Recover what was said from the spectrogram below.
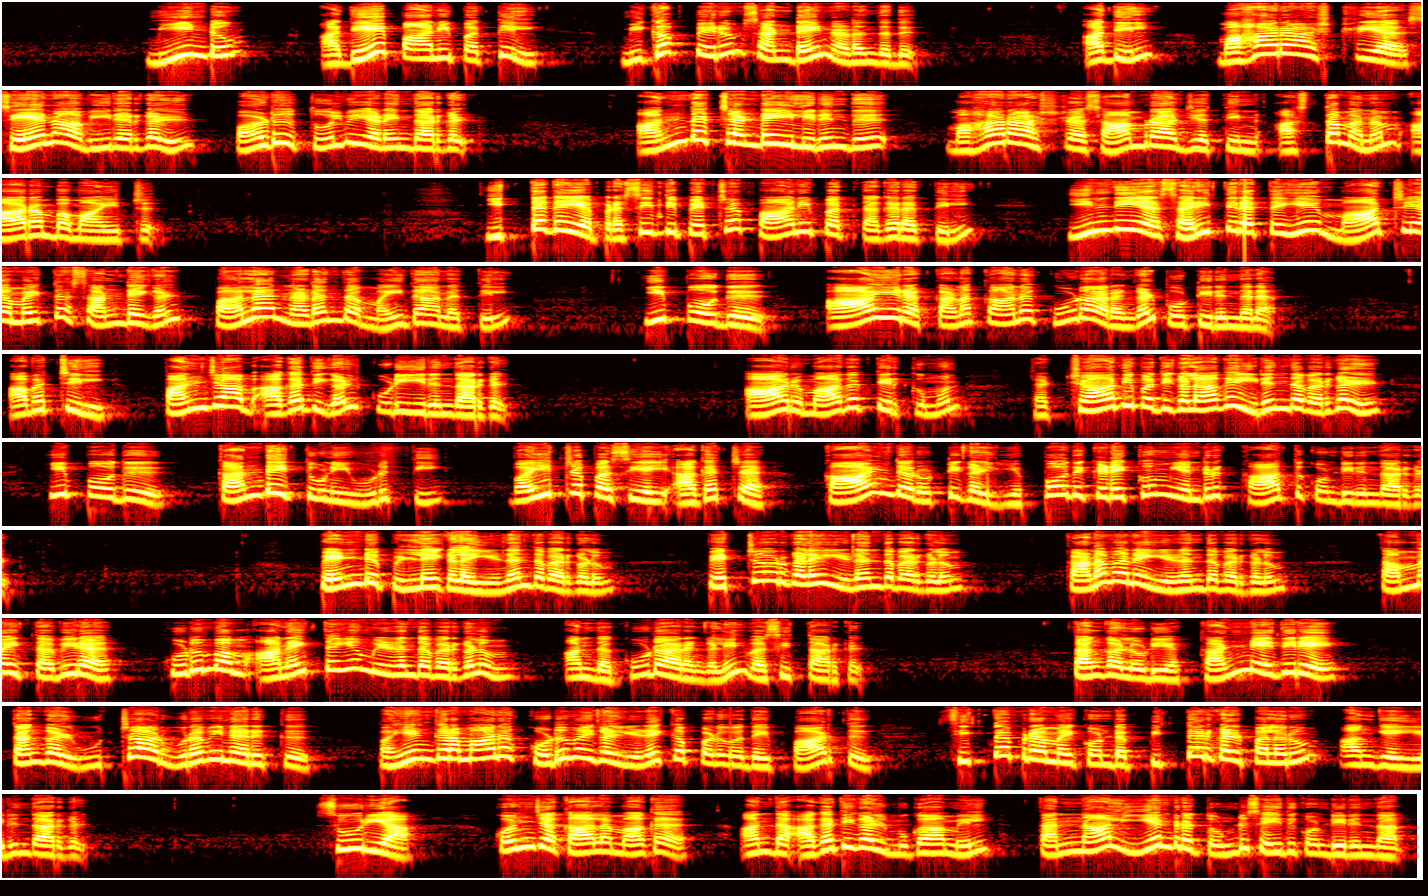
மீண்டும் அதே பானிபத்தில் மிக பெரும் சண்டை நடந்தது. அதில் மகாராஷ்டிரிய சேனா வீரர்கள் படு தோல்வியடைந்தார்கள் அந்த சண்டையிலிருந்து மகாராஷ்டிர சாம்ராஜ்யத்தின் அஸ்தமனம் ஆரம்பமாயிற்று. இத்தகைய பிரசித்தி பெற்ற பானிபத் நகரத்தில் இந்திய சரித்திரத்தையே மாற்றியமைத்த சண்டைகள் பல நடந்த மைதானத்தில் இப்போது ஆயிரக்கணக்கான கூடாரங்கள் போட்டிருந்தன. அவற்றில் பஞ்சாப் அகதிகள் குடியிருந்தார்கள். ஆறு மாதத்திற்கு முன் லட்சாதிபதிகளாக இருந்தவர்கள் இப்போது கந்தை துணி உடுத்தி வயிற்று பசியை அகற்ற காய்ந்த ரொட்டிகள் எப்போது கிடைக்கும் என்று காத்து கொண்டிருந்தார்கள். பெண்டு பிள்ளைகளை இழந்தவர்களும் பெற்றோர்களை இழந்தவர்களும் கணவனை இழந்தவர்களும் தம்மை தவிர குடும்பம் அனைத்தையும் இழந்தவர்களும் அந்த கூடாரங்களில் வசித்தார்கள். தங்களுடைய கண் எதிரே தங்கள் உற்றார் உறவினருக்கு பயங்கரமான கொடுமைகள் இழைக்கப்படுவதை பார்த்து சித்தப்பிரமை கொண்ட பித்தர்கள் பலரும் அங்கே இருந்தார்கள். சூர்யா கொஞ்ச காலமாக அந்த அகதிகள் முகாமில் தன்னால் இயன்ற தொண்டு செய்து கொண்டிருந்தான்.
